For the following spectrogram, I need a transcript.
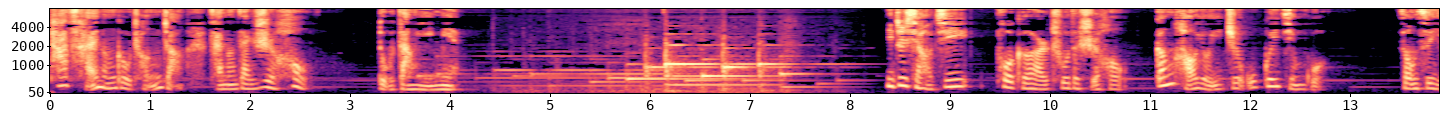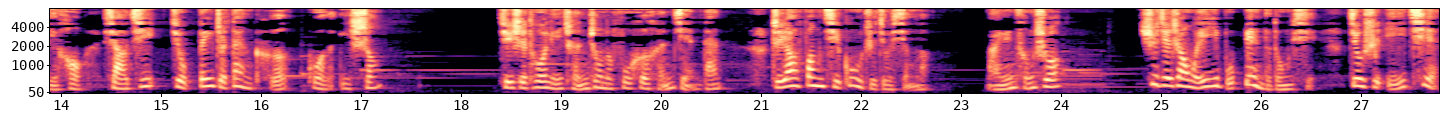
他才能够成长，才能在日后独当一面。一只小鸡破壳而出的时候，刚好有一只乌龟经过。从此以后，小鸡就背着蛋壳过了一生。其实脱离沉重的负荷很简单，只要放弃固执就行了。马云曾说：“世界上唯一不变的东西，就是一切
